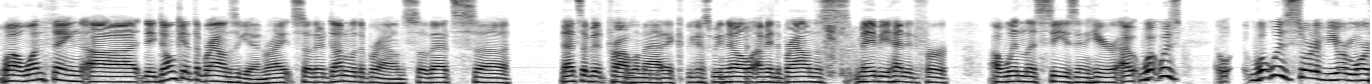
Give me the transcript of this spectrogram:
Well, one thing uh, they don't get the Browns again, right? So they're done with the Browns. So that's uh, that's a bit problematic because we know. I mean, the Browns may be headed for a winless season here. Uh, what was what was sort of your more,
